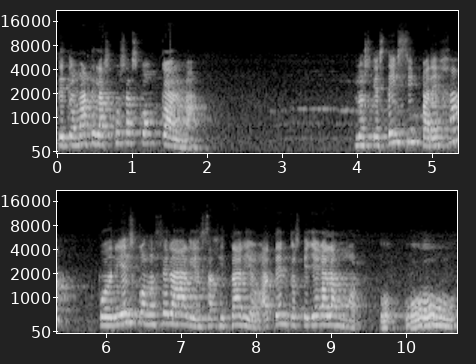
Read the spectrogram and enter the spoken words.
de tomarte las cosas con calma. Los que estéis sin pareja, podríais conocer a alguien, Sagitario. Atentos, que llega el amor. Oh, oh,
